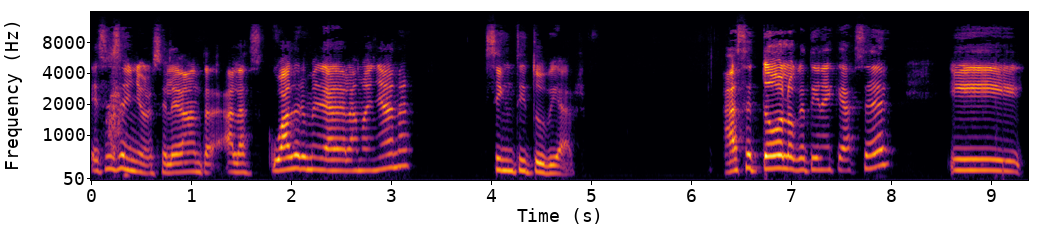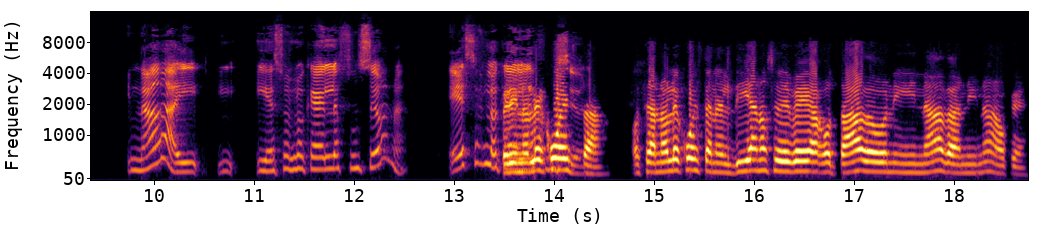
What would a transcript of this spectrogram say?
ese señor se levanta a las cuatro y media de la mañana sin titubear. Hace todo lo que tiene que hacer y, nada, y, eso es lo que a él le funciona. Eso es lo que Pero a él no le, cuesta, o sea, no le cuesta, en el día no se ve agotado ni nada, ni nada, ¿o qué?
